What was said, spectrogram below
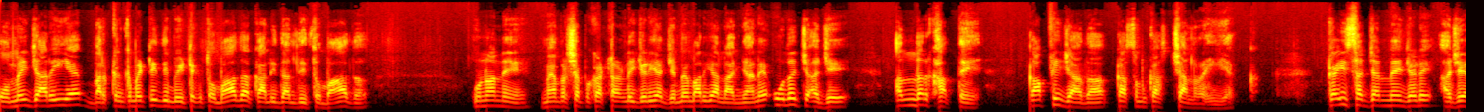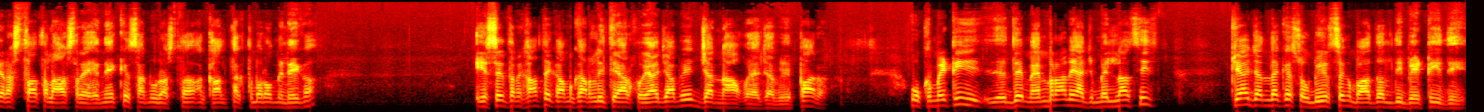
ਉਵੇਂ ਹੀ ਜਾਰੀ ਹੈ। ਵਰਕਿੰਗ ਕਮੇਟੀ ਦੀ ਮੀਟਿੰਗ ਤੋਂ ਬਾਅਦ, ਅਕਾਲੀ ਦਲ ਦੀ ਤੋਂ ਬਾਅਦ ਉਹਨਾਂ ਨੇ ਮੈਂਬਰਸ਼ਿਪ ਕੱਟਣ ਲਈ ਜਿਹੜੀਆਂ ਜ਼ਿੰਮੇਵਾਰੀਆਂ ਲਾਈਆਂ ਨੇ, ਉਹਦੇ ਚ ਅਜੇ ਅੰਦਰ ਖਾਤੇ ਕਾਫੀ ਜ਼ਿਆਦਾ ਕਸਮਕਸ ਚੱਲ ਰਹੀ ਹੈ। ਕਈ ਸੱਜਣ ਨੇ ਜਿਹੜੇ ਅਜੇ ਰਸਤਾ ਤਲਾਸ਼ ਰਹੇ ਨੇ ਕਿ ਸਾਨੂੰ ਰਸਤਾ ਅਕਾਲ ਤਖਤ ਵੱਲੋਂ ਮਿਲੇਗਾ। ਇਸੇ ਤਨਖਾਹ ਤੇ ਕੰਮ ਕਰਨ ਲਈ ਤਿਆਰ ਹੋਇਆ ਜਾਵੇ ਜਾਂ ਨਾ ਹੋਇਆ ਜਾਵੇ, ਪਰ ਉਹ ਕਮੇਟੀ ਦੇ ਮੈਂਬਰਾਂ ਨੇ ਅੱਜ ਮਿਲਣਾ ਸੀ। ਕਿਹਾ ਜਾਂਦਾ ਕਿ ਸੁਖਬੀਰ ਸਿੰਘ ਬਾਦਲ ਦੀ ਬੇਟੀ ਦੀ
